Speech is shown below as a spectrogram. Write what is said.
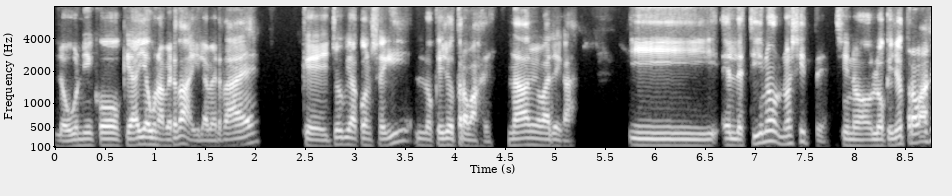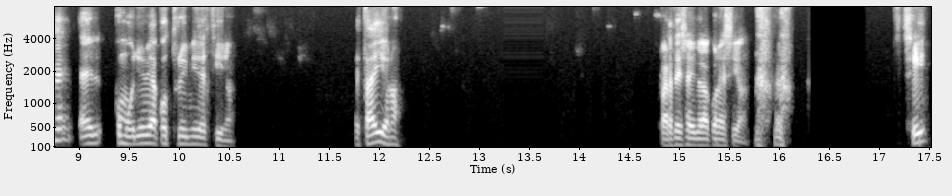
lo único que hay es una verdad y la verdad es que yo voy a conseguir lo que yo trabaje, nada me va a llegar. Y el destino no existe, sino lo que yo trabaje es como yo voy a construir mi destino. ¿Está ahí o no? Parece ahí de la conexión. ¿Sí?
